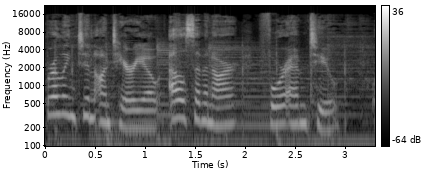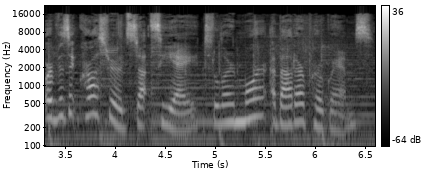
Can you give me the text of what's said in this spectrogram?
Burlington, Ontario, L7R 4M2, or visit crossroads.ca to learn more about our programs.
